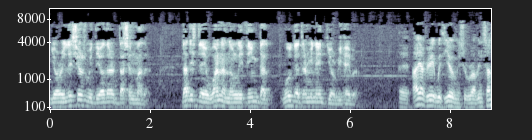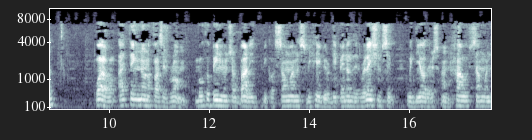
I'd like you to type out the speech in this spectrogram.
your relations with the other doesn't matter. That is the one and only thing that will determine your behavior. Uh, I agree with you, Mr. Robinson. Well, I think none of us is wrong. Both opinions are valid because someone's behavior depends on the relationship with the others and how someone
